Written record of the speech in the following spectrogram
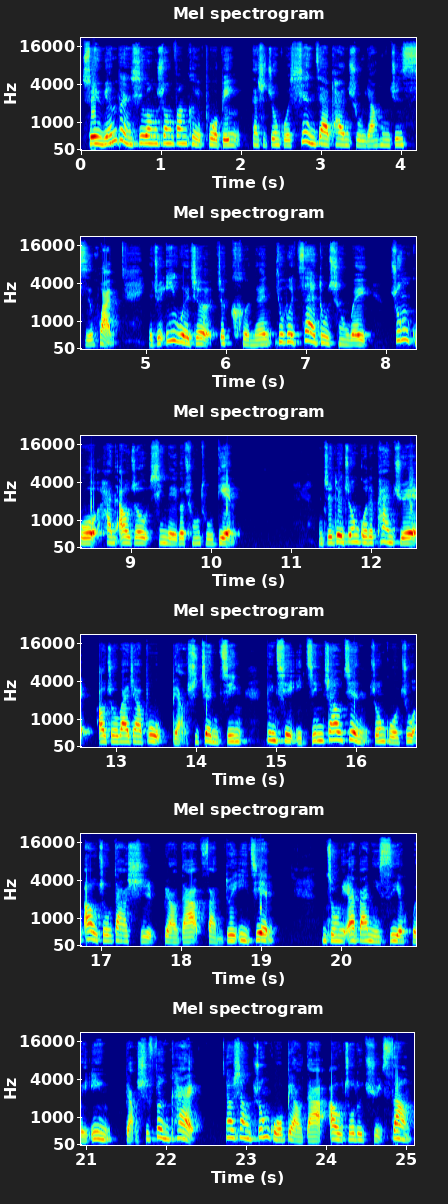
所以原本希望双方可以破冰，但是中国现在判处杨恒均死缓，也就意味着这可能又会再度成为中国和澳洲新的一个冲突点。那针对中国的判决，澳洲外交部表示震惊，并且已经召见中国驻澳洲大使，表达反对意见。总理艾巴尼斯也回应，表示愤慨，要向中国表达澳洲的沮丧、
